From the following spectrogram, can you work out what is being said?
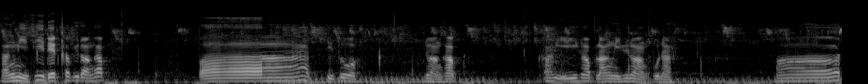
หลังนี้ที่เด็ดครับพี่น้องครับปลาตีตัวพี่น้งครับ ข้างอีครับหลังนี้พี่น้องคุณนะปาด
